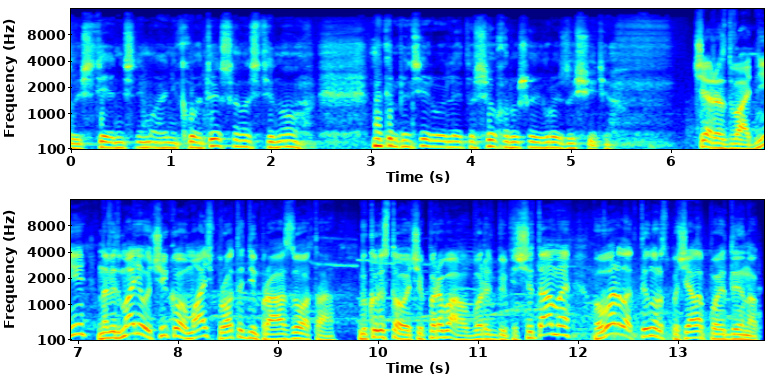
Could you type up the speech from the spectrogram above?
то есть я не снимаю никакой ответственности, но мы компенсировали это все хорошей игрой в защите. Через два дні на відмаді очікував матч проти Дніпра Азота. Використовуючи перевагу в боротьбі під щитами, Говерла активно розпочала поєдинок.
